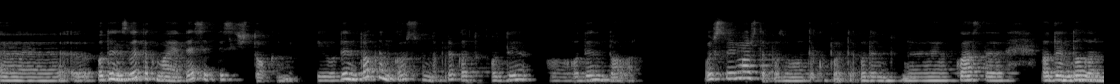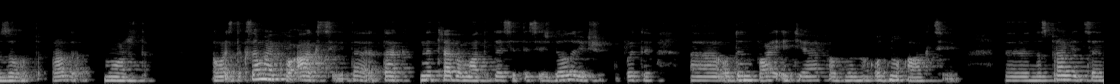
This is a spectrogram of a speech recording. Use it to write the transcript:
е, один злиток має 10 тисяч токенів. І один токен коштує, наприклад, 1, 1 долар. Ви ж собі можете дозволити купити один, е, вкласти 1 долар в золото, правда? Можете. Ось так само, як в акції. Та, так, не треба мати 10 тисяч доларів, щоб купити е, один пай ETF або одну акцію. Е, насправді це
